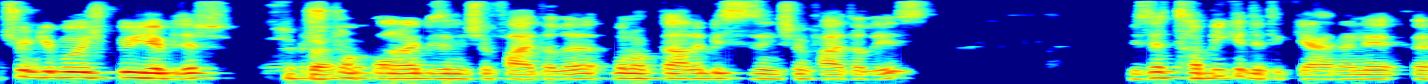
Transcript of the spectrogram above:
çünkü bu iş büyüyebilir. Süper. Şu noktalar bizim için faydalı. Bu noktalarda biz sizin için faydalıyız. Bize tabii ki dedik yani hani e,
